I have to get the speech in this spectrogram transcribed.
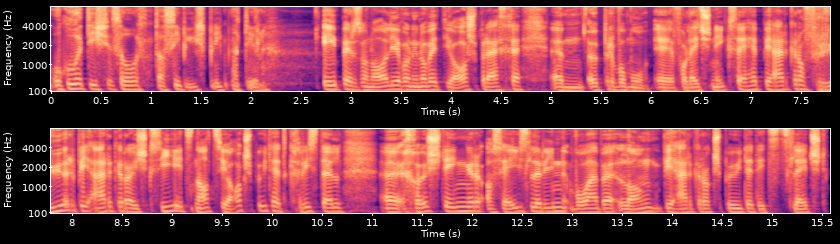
und gut ist es so, dass sie bei uns bleibt natürlich. E-Personalien, die ich noch ansprechen möchte. Ähm, jemand, den man äh, von letztem nicht gesehen hat bei Ergra, früher bei Ergra war, jetzt Nazi angespielt hat, Christel äh, Köstinger als Eislerin, die eben lange bei Ergra gespielt hat, jetzt zuletzt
